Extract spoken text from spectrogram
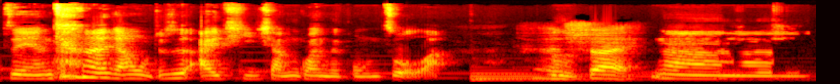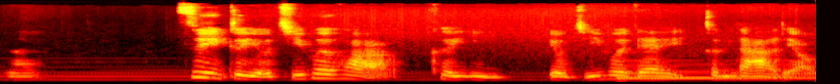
简单来讲，我就是 IT 相关的工作啦。很帅。嗯，那。这个有机会的话，可以有机会再跟大家聊，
